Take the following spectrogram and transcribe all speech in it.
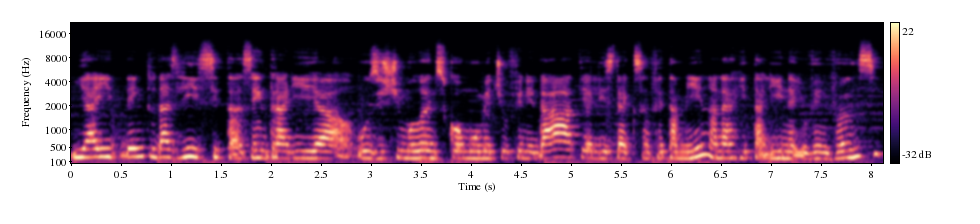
E aí, dentro das lícitas, entraria os estimulantes como o metilfenidato e a lisdexanfetamina, né? A ritalina e o Venvance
